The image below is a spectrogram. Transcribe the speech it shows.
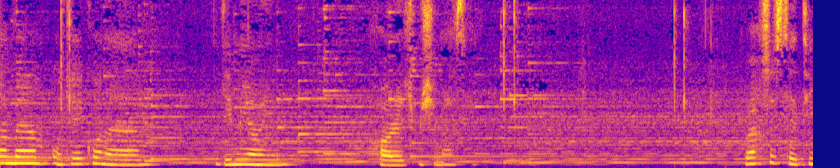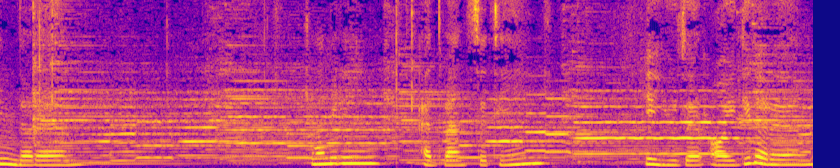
هم برم okay کنم. دیگه میایم. خارج میشیم از این. بخش setting داره. که ما میریم advanced setting. یه user ID داره.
